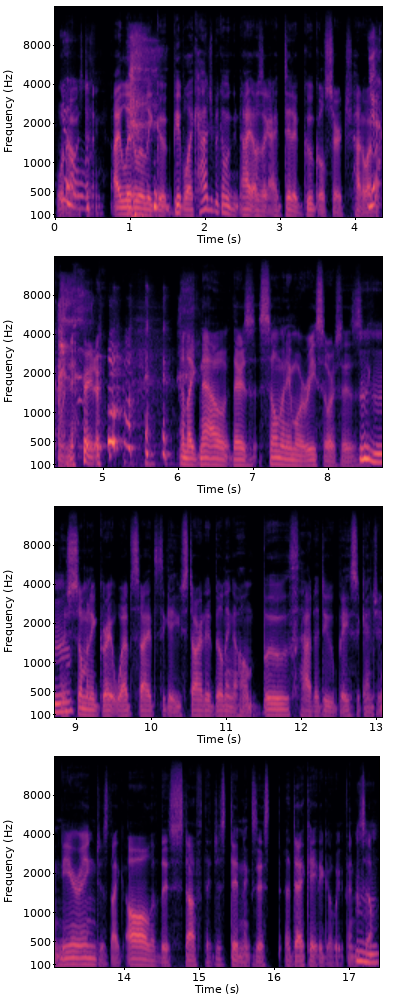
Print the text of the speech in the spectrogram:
what I was doing. I literally Googled. People like, how'd you become? A, I was like, I did a Google search. How do I Yeah. become a narrator? and like now, there's so many more resources. Like, Mhm. There's so many great websites to get you started building a home booth, how to do basic engineering, just like all of this stuff that just didn't exist a decade ago, even. So Mhm.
